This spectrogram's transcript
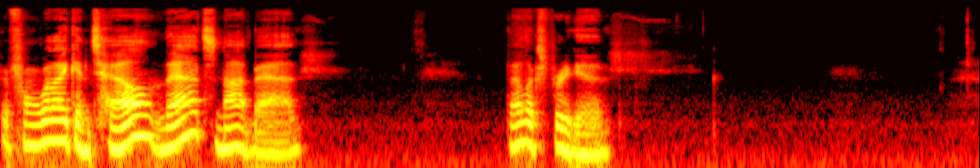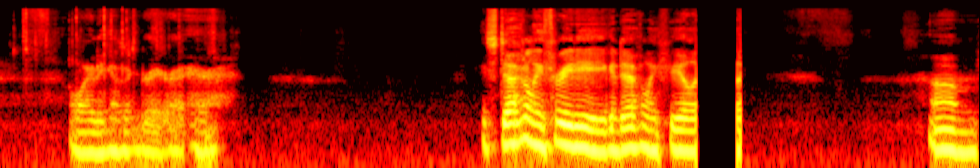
But from what I can tell, that's not bad. That looks pretty good. Lighting isn't great right here. It's definitely 3D. You can definitely feel it. Um,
